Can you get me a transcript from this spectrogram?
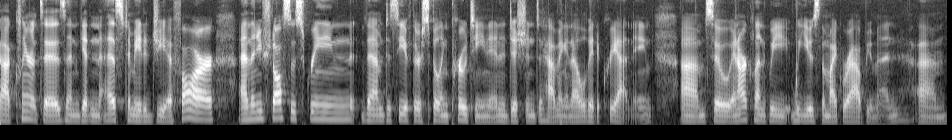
uh, clearance is and get an estimated GFR. And then you should also screen them to see if they're spilling protein in addition to having an elevated creatinine. Um, so in our clinic, we, we use the microalbumin. Um,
